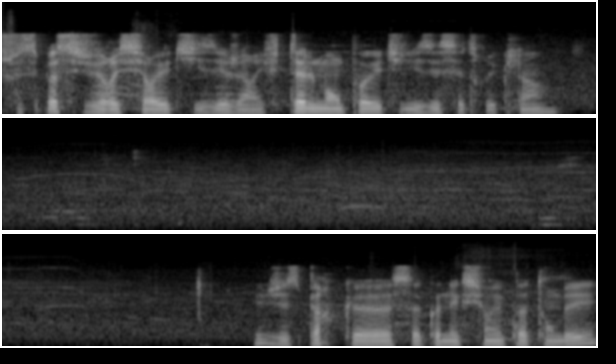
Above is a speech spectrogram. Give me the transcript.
je sais pas si je vais réussir à utiliser, j'arrive tellement pas à utiliser ces trucs là. J'espère que sa connexion est pas tombée.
